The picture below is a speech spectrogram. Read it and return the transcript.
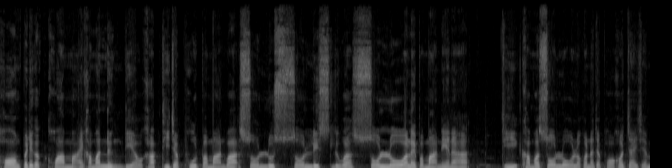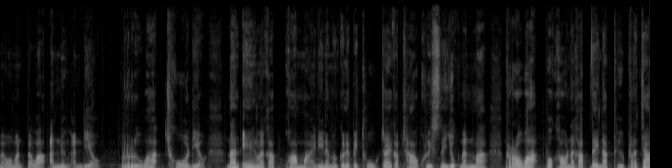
พ้องไปได้วยกับความหมายคำว่าหนึ่งเดียวครับที่จะพูดประมาณว่า solus solis หรือว่า solo อะไรประมาณนี้นะฮะ ที่คำว่าโซโลเราก็น่าจะพอเข้าใจใช่ไหมว่ามันแปลว่าอันหนึ่งอันเดียว หรือว่าโชว์เดียว นั่นเองแหละครับ ความหมายนี้นะมันก็เลยไปถูกใจกับชาวคริสต์ในยุคนั้นมาก เพราะว่าพวกเขานะครับได้นับถือพระเจ้า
